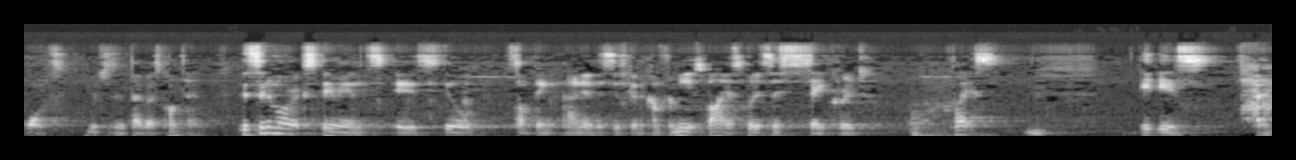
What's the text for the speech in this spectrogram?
want, which is a diverse content. The cinema experience is still something, and I know this is going to come from me, it's biased, but it's a sacred place. It is an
